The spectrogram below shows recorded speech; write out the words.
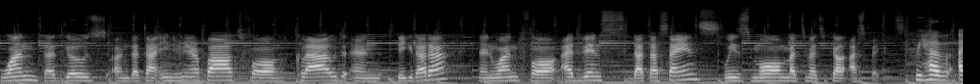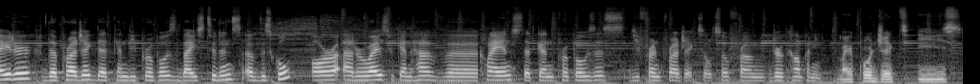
one that goes on data engineer part for cloud and big data, and one for advanced data science with more mathematical aspects. We have either the project that can be proposed by students of the school, or otherwise we can have uh, clients that can propose us different projects also from their company. My project is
